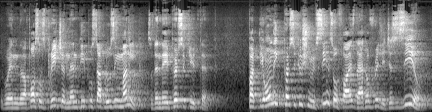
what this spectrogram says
when the apostles preach and then people start losing money, so then they persecute them. But the only persecution we've seen so far is that of religious zeal.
